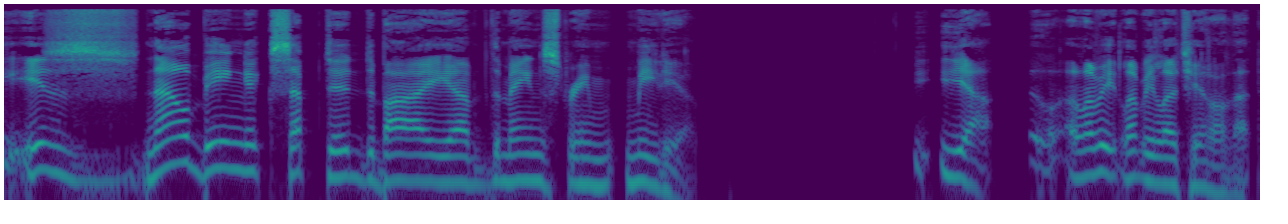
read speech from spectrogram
is now being accepted by uh, the mainstream media. Yeah, let me let me let you in on that.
